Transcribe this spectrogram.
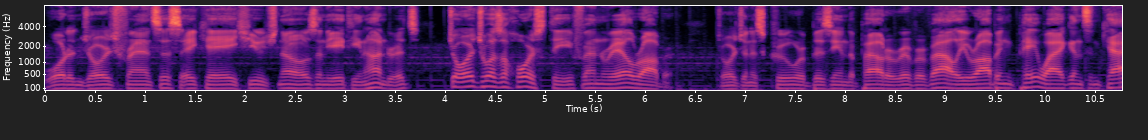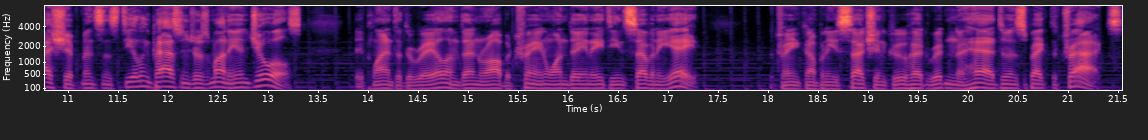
Warden George Francis, aka Huge Nose, in the 1800s, George was a horse thief and rail robber. George and his crew were busy in the Powder River Valley robbing pay wagons and cash shipments and stealing passengers' money and jewels. They planned to derail and then rob a train one day in 1878. The train company's section crew had ridden ahead to inspect the tracks.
